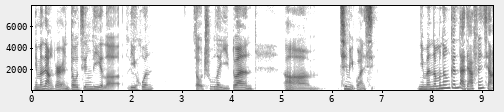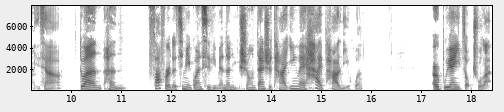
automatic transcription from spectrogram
你们两个人都经历了离婚，走出了一段嗯亲密关系，你们能不能跟大家分享一下段很 suffer 的亲密关系里面的女生，但是她因为害怕离婚而不愿意走出来？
